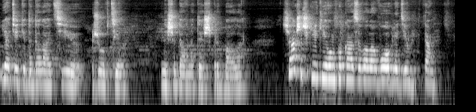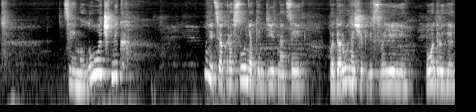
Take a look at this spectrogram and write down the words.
Я тільки додала ці жовті, нещодавно теж придбала. Чашечки, які я вам показувала в огляді. Там цей молочник. Ну, і ця красуня тендітна, цей подаруночок від своєї подруги.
